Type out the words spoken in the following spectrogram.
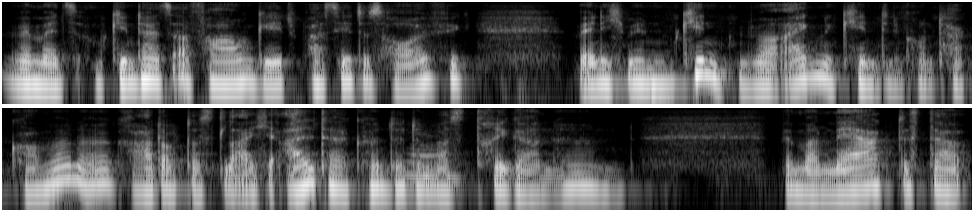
wenn man jetzt um Kindheitserfahrung geht, passiert es häufig, wenn ich mit einem Kind, mit meinem eigenen Kind in Kontakt komme, ne? gerade auch das gleiche Alter könnte dann was triggern. Ne? Wenn man merkt, dass da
